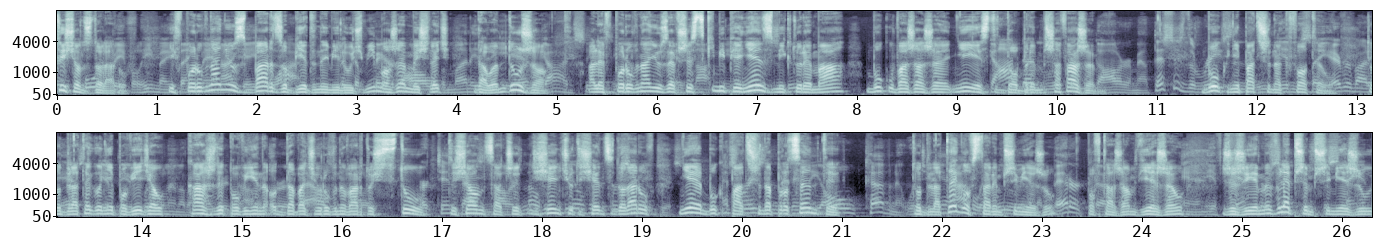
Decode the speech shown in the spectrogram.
tysiąc dolarów i w porównaniu z bardzo biednymi ludźmi może myśleć, dałem dużo, ale w porównaniu ze wszystkimi pieniędzmi, które ma, Bóg uważa, że nie jest dobrym szafarzem. Bóg nie patrzy na kwotę. To dlatego nie powiedział, każdy powinien oddawać równowartość 100, tysiąca czy 10 tysięcy dolarów. Nie, Bóg patrzy na procenty. To dlatego w Starym Przymierzu, powtarzam, wierzę, że w lepszym przymierzu,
